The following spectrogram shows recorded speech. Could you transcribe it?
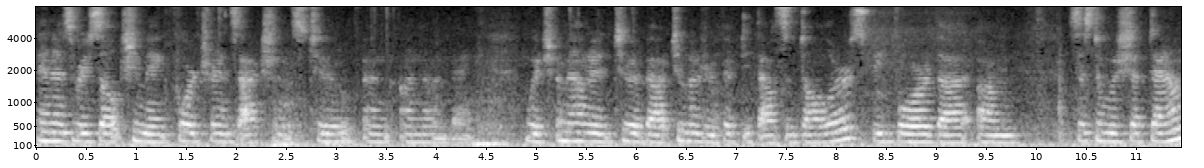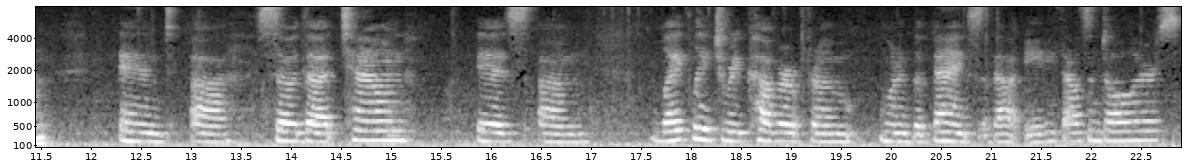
And as a result, she made four transactions to an unknown bank, which amounted to about two hundred fifty thousand dollars before the, um, system was shut down. And, uh, so the town is, um, likely to recover from one of the banks about eighty thousand dollars.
